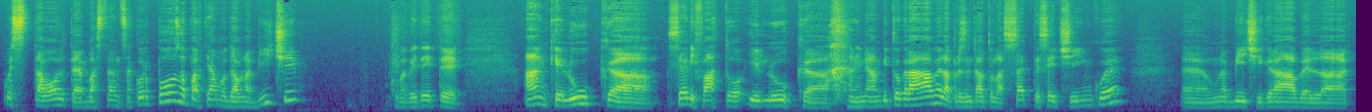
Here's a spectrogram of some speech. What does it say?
questa volta è abbastanza corposo, partiamo da una bici, come vedete anche Luke si è rifatto il look in ambito gravel, ha presentato la 765, eh, una bici gravel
